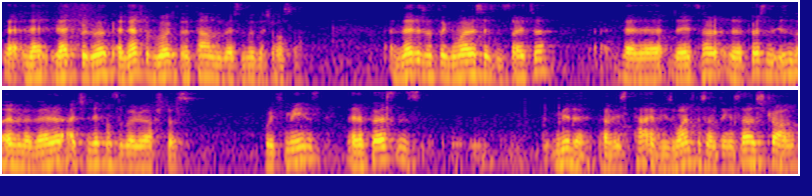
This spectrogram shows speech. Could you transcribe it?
That, that, that could work, and that's what worked at the time of the Beis Hamikdash also. And that is what the Gemara says in Sotah, that uh, the, the person isn't over an Avera, actually shtus which means that a person's midah of his type, his want for something is so strong,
